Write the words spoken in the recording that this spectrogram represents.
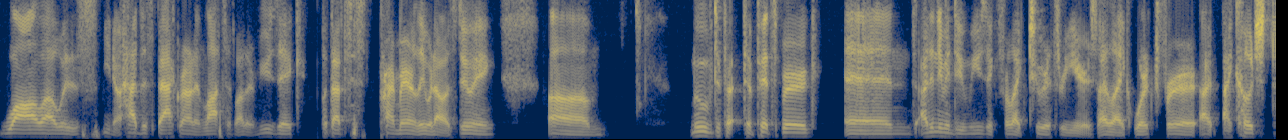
while I was, you know, had this background in lots of other music, but that's just primarily what I was doing. Um, moved to, to Pittsburgh and I didn't even do music for like two or three years. I like worked for, I, I coached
